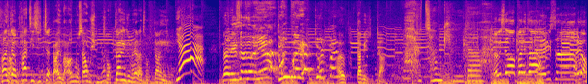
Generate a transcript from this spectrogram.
환장 파티 진짜 나이 마흔 싸우고 싶냐? 적당히 좀 해라, 적당히. 난 이사장이야 돌팔이야 돌팔 아유, 답답이 진짜. 하루 참 길다. 여기 있어, 빨리 타. 여기 있어. 빨리 와.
